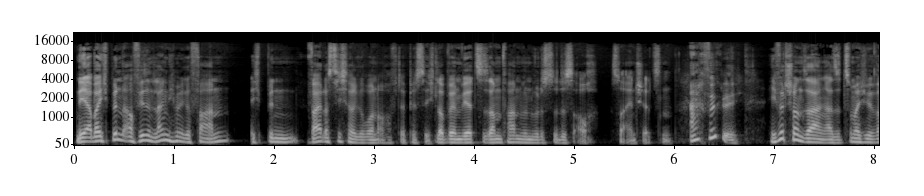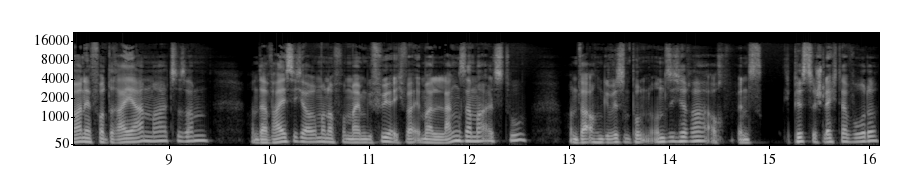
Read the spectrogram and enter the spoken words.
Nee, aber ich bin auch, wir sind lange nicht mehr gefahren. Ich bin weitaus sicherer geworden, auch auf der Piste. Ich glaube, wenn wir jetzt zusammenfahren würden, würdest du das auch so einschätzen. Ach, wirklich? Ich würde schon sagen, also zum Beispiel, wir waren ja vor drei Jahren mal zusammen und da weiß ich auch immer noch von meinem Gefühl, her, ich war immer langsamer als du und war auch in gewissen Punkten unsicherer, auch wenn es die Piste schlechter wurde.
